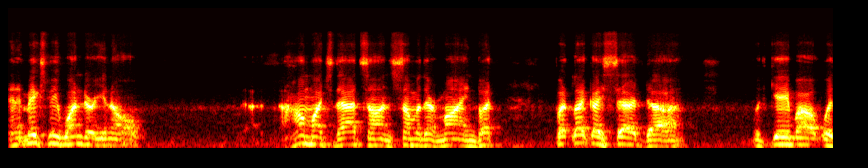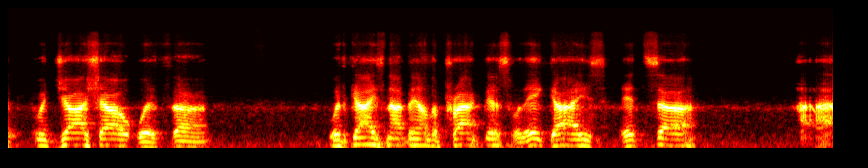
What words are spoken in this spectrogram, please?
And it makes me wonder, you know, how much that's on some of their mind. But, but like I said, uh, with Gabe out, with with Josh out, with uh, with guys not being able to practice, with eight guys, it's uh, I,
